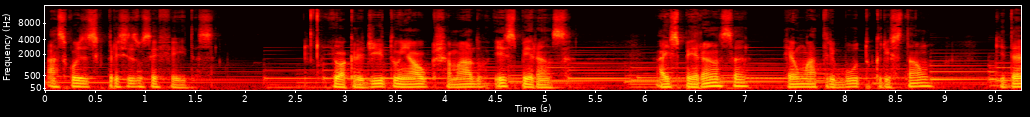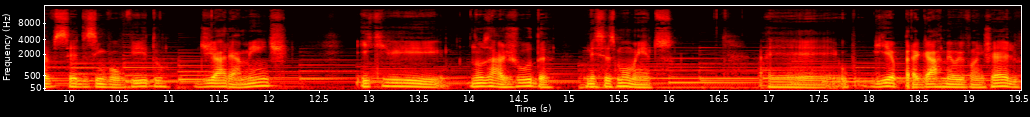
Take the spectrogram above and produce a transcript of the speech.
as coisas que precisam ser feitas? Eu acredito em algo chamado esperança. A esperança é um atributo cristão que deve ser desenvolvido diariamente e que nos ajuda nesses momentos. É, o guia Pregar Meu Evangelho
